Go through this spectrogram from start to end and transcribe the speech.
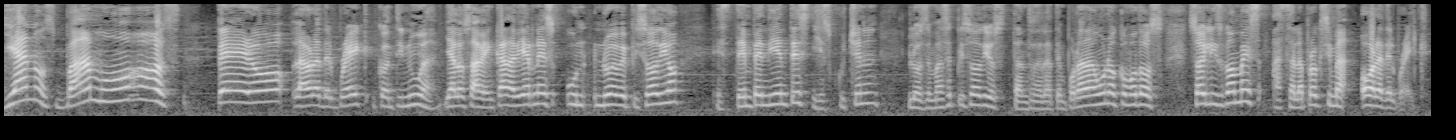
¡Ya nos vamos! Pero la hora del break continúa. Ya lo saben, cada viernes un nuevo episodio. Estén pendientes y escuchen los demás episodios, tanto de la temporada 1 como 2. Soy Liz Gómez, hasta la próxima hora del break.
